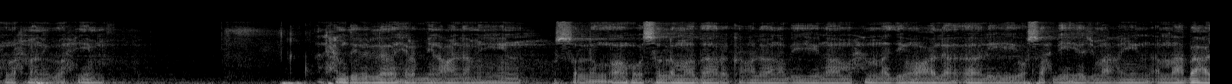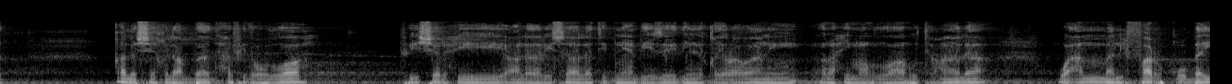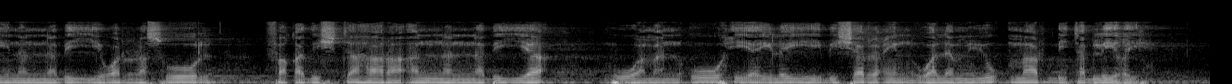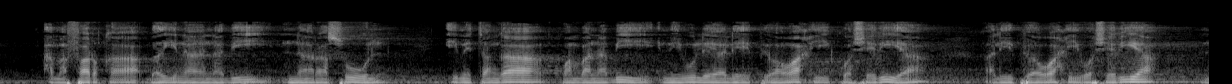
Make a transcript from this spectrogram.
الله الرحمن الرحيم. الحمد لله رب العالمين وصلى الله وسلم وبارك على نبينا محمد وعلى آله وصحبه أجمعين. أما بعد قال الشيخ العباد حفظه الله في شرحه على رسالة ابن أبي زيد القيرواني رحمه الله تعالى وأما الفرق بين النبي والرسول فقد اشتهر أن النبي هو من أوحي إليه بشرع ولم يؤمر بتبليغه أما فرق بين نبي ورسول imetangaa kwamba nabii ni yule aliyepewa wahi kwa sheria aliyepewa wahi wa sheria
